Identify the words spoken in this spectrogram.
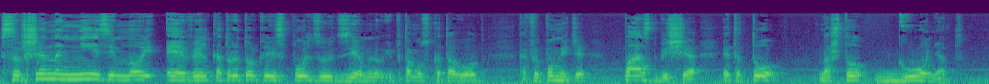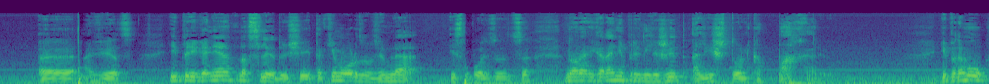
Совершенно неземной Эвель, который только использует землю и потому скотовод. Как вы помните, пастбище – это то, на что гонят э, овец и перегоняют на следующий. Таким образом, земля используется, но она никогда не принадлежит, а лишь только пахарю. И потому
